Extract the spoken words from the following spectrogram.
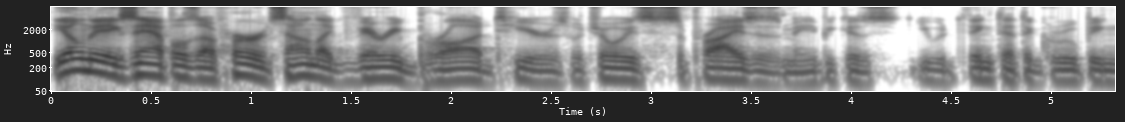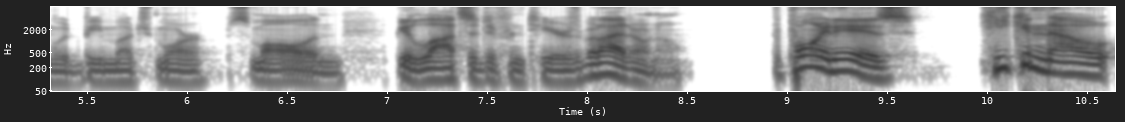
the only examples I've heard sound like very broad tiers, which always surprises me because you would think that the grouping would be much more small and be lots of different tiers, but I don't know. The point is, he can now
